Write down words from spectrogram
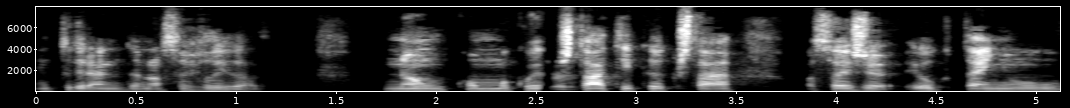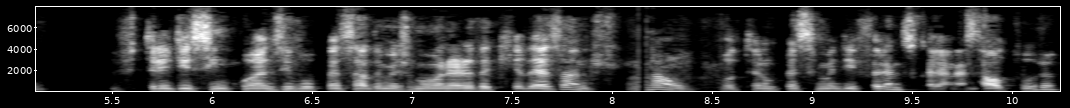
integrante da nossa realidade não como uma coisa estática que está, ou seja, eu que tenho 35 anos e vou pensar da mesma maneira daqui a 10 anos. Não, vou ter um pensamento diferente, se calhar nessa altura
